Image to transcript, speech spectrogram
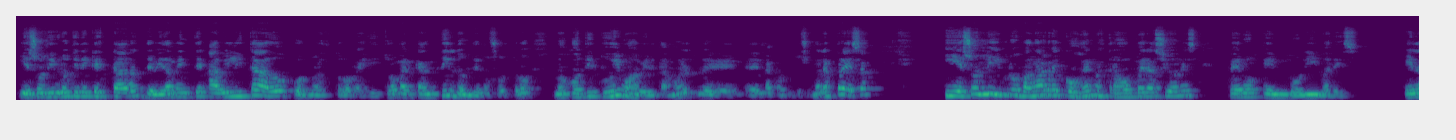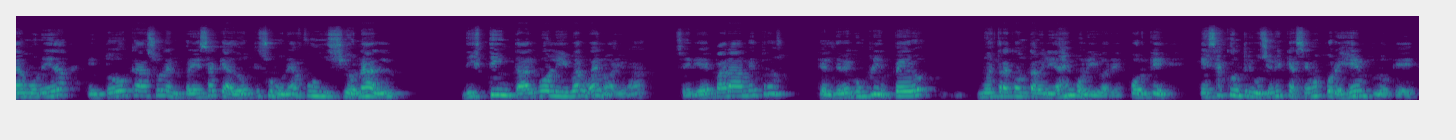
y esos libros tienen que estar debidamente habilitados por nuestro registro mercantil, donde nosotros nos constituimos, habilitamos la constitución de la empresa, y esos libros van a recoger nuestras operaciones, pero en bolívares. En la moneda, en todo caso, la empresa que adopte su moneda funcional distinta al bolívar, bueno, hay una serie de parámetros que él debe cumplir, pero nuestra contabilidad es en bolívares, porque esas contribuciones que hacemos, por ejemplo, que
